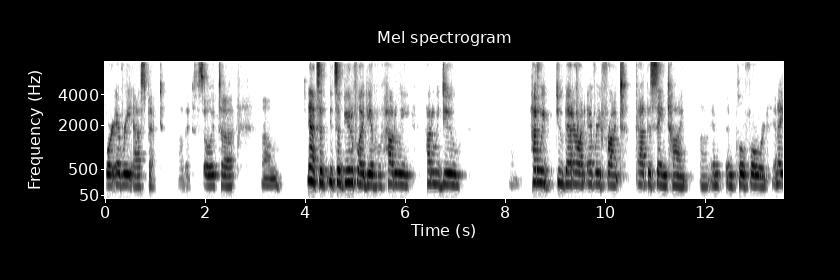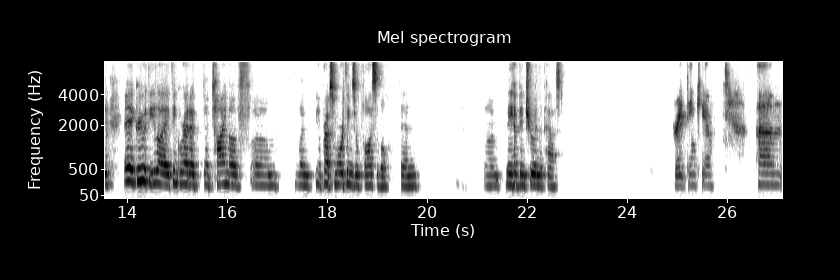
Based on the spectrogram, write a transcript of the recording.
for every aspect of it. So it, uh, um, yeah, it's a it's a beautiful idea of how do we how do we do how do we do better on every front at the same time uh, and, and pull forward. And I, I agree with Eli. I think we're at a, a time of um, when you know, perhaps more things are possible than um, may have been true in the past. Great, thank you. Um,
